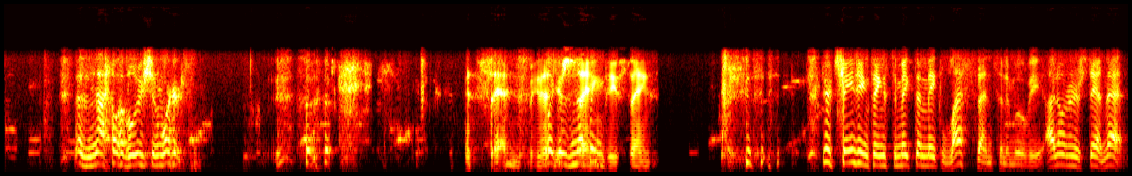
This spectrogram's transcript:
That's not how evolution works. it saddens me that Like, you're saying nothing- these things. You're changing things to make them make less sense in a movie. I don't understand that.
